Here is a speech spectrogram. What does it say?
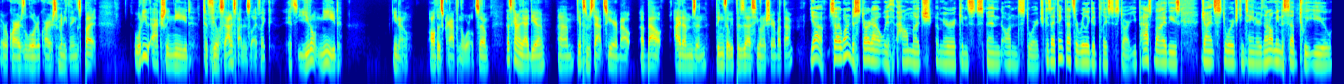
It requires the Lord, requires many things. But what do you actually need to feel satisfied in this life? Like it's you don't need, you know, all this crap in the world. So that's kind of the idea. Um, you have some stats here about about items and things that we possess. You want to share about that? Yeah. So I wanted to start out with how much Americans spend on storage because I think that's a really good place to start. You pass by these giant storage containers, and I don't mean to subtweet you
